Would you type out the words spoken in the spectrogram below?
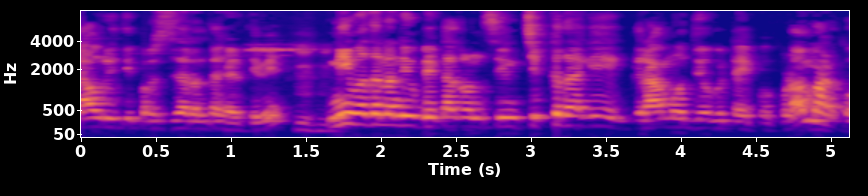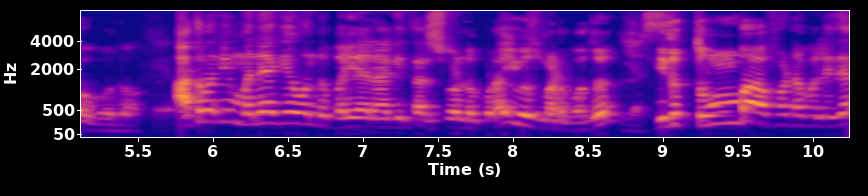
ಯಾವ ರೀತಿ ಪ್ರೊಸೀಜರ್ ಅಂತ ಹೇಳ್ತೀವಿ. ನೀವು ಅದನ್ನ ನೀವು ಬೇಕಾದ್ರೆ ಒಂದು ಚಿಕ್ಕದಾಗಿ ಗ್ರಾಮೋದ್ಯೋಗ ಟೈಪ್ ಕೂಡ ಮಾಡ್ಕೋಬಹುದು ಅಥವಾ ನೀವು ಮನೆಗೆ ಒಂದು ಬೈಯರ್ ಆಗಿ ತರಿಸಿಕೊಂಡು ಕೂಡ ಯೂಸ್ ಮಾಡಬಹುದು ಇದು ತುಂಬಾ ಅಫೋರ್ಡಬಲ್ ಇದೆ.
